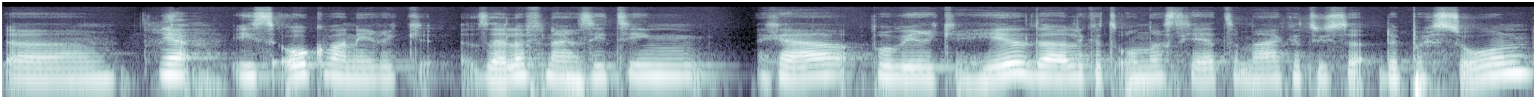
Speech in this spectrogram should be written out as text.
uh, Ja. is. Ook wanneer ik zelf naar zitting ga, probeer ik heel duidelijk het onderscheid te maken tussen de persoon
